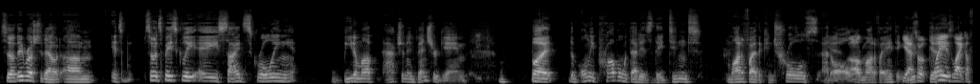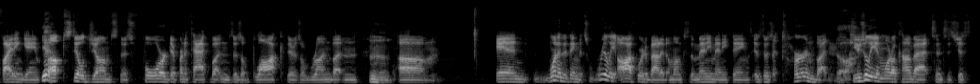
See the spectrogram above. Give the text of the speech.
So they rushed it out. Um, it's so it's basically a side-scrolling beat 'em up action adventure game, but the only problem with that is they didn't modify the controls at Yeah, all or modify anything. yeah. You- So it plays like a fighting game. Yeah. Up still jumps. There's four different attack buttons. There's a block. There's a run button. Mhm. Um, and one of the things that's really awkward about it, amongst the many, many things, is there's a turn button. Ugh. Usually in Mortal Kombat, since it's just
